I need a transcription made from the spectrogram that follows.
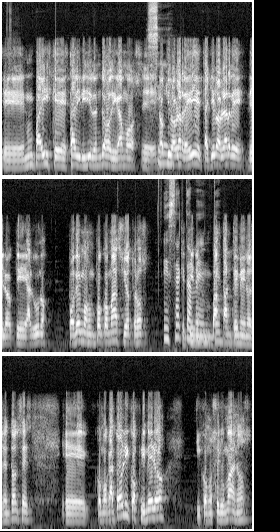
eh, en un país que está dividido en dos, digamos, eh, no quiero hablar de grieta, quiero hablar de, lo que algunos podemos un poco más y otros que tienen bastante menos. Entonces, como católicos primero y como ser humanos,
